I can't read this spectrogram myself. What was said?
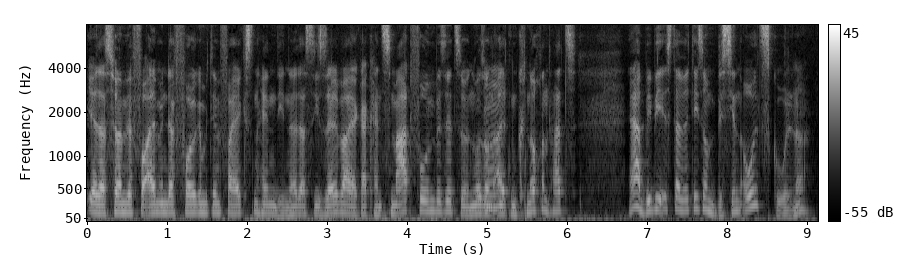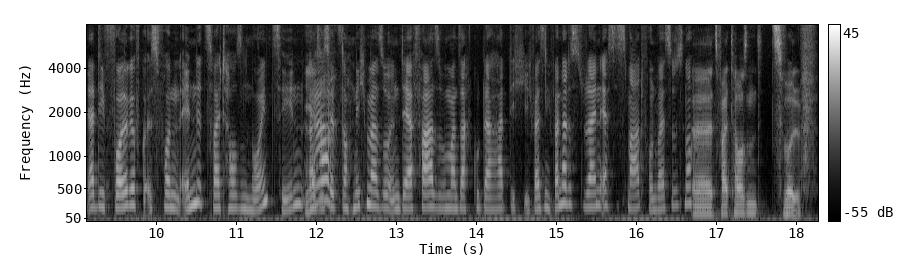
Ja, das hören wir vor allem in der Folge mit dem verhexten Handy, ne? dass sie selber ja gar kein Smartphone besitzt, sondern nur so einen Mhm. alten Knochen hat. Ja, Bibi ist da wirklich so ein bisschen oldschool, ne? Ja, die Folge ist von Ende 2019. Ja. Also ist jetzt noch nicht mal so in der Phase, wo man sagt, gut, da hatte ich, ich weiß nicht, wann hattest du dein erstes Smartphone? Weißt du das noch? Äh, 2012.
